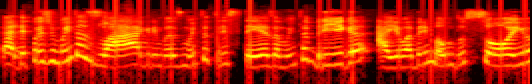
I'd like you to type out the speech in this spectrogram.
É, depois de muitas lágrimas, muita tristeza, muita briga, aí eu abri mão do sonho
